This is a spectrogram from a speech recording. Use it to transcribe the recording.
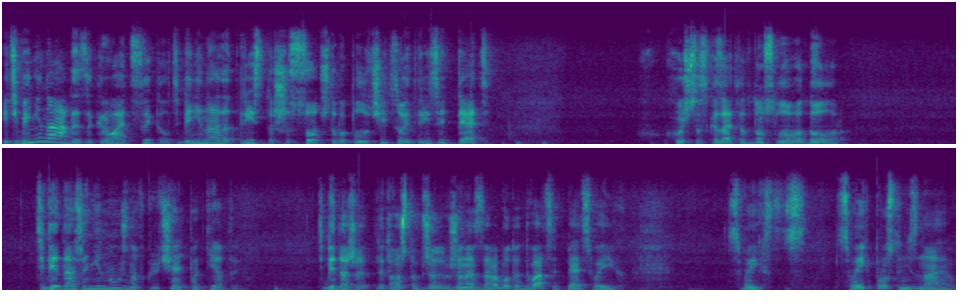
И тебе не надо закрывать цикл, тебе не надо 300-600, чтобы получить свои 35, хочется сказать одно слово, долларов. Тебе даже не нужно включать пакеты. Тебе даже для того, чтобы в ЖНС заработать 25 своих, своих, своих просто не знаю,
